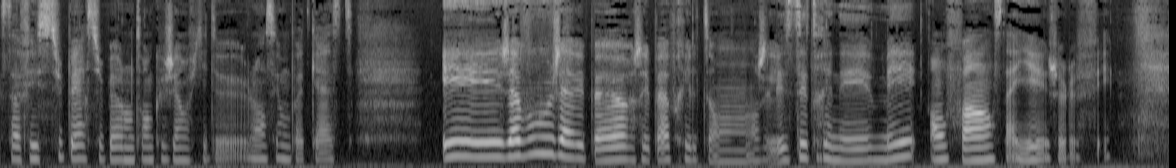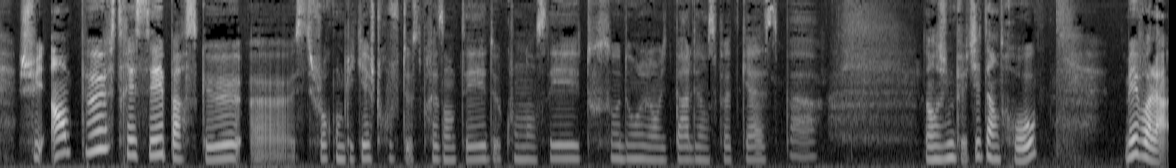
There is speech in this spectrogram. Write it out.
ça fait super super longtemps que j'ai envie de lancer mon podcast. Et j'avoue, j'avais peur, j'ai pas pris le temps, j'ai laissé traîner, mais enfin, ça y est, je le fais. Je suis un peu stressée parce que euh, c'est toujours compliqué, je trouve, de se présenter, de condenser tout ce dont j'ai envie de parler dans ce podcast. Dans une petite intro. Mais voilà,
